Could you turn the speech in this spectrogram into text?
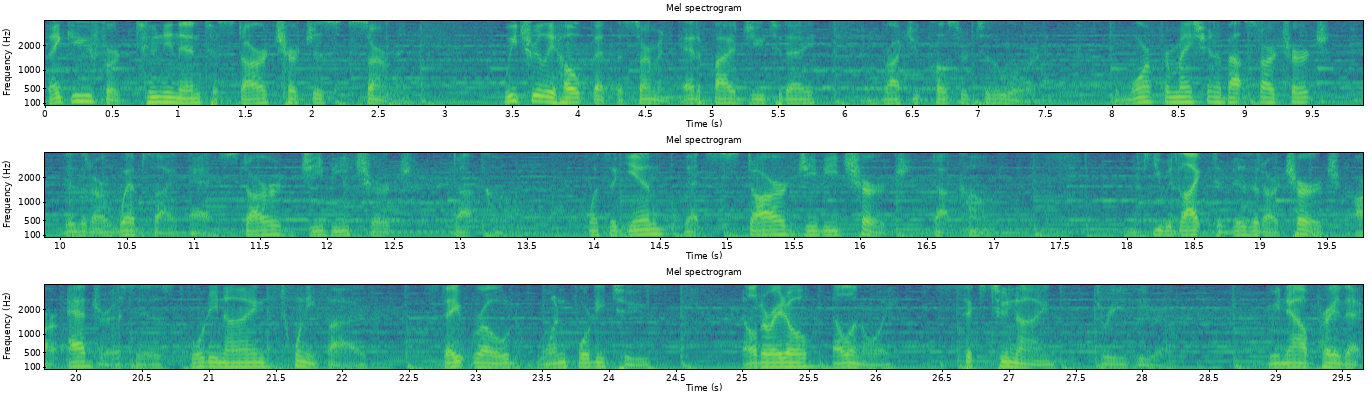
Thank you for tuning in to Star Church's sermon. We truly hope that the sermon edified you today and brought you closer to the Lord. For more information about Star Church, visit our website at stargbchurch.com. Once again, that's stargbchurch.com. And if you would like to visit our church, our address is 4925 State Road 142, Eldorado, Illinois 62930. We now pray that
